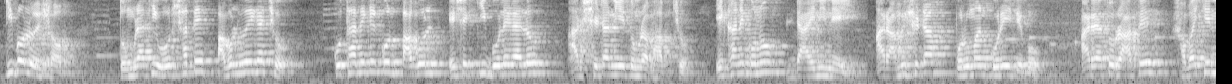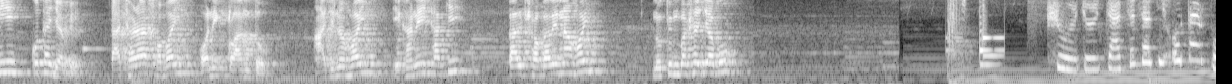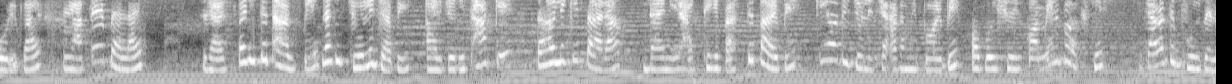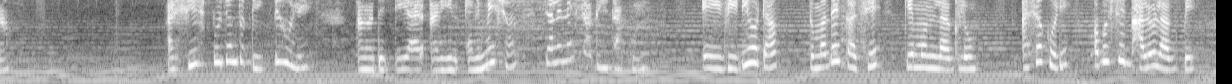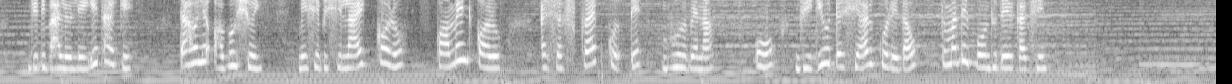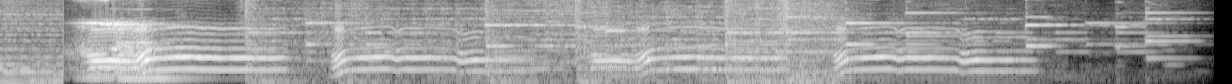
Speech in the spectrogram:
কি বলো এসব? তোমরা কি ওর সাথে পাগল হয়ে গেছো? কোথা থেকে কোন পাগল এসে কি বলে গেল? আর সেটা নিয়ে তোমরা ভাবছ। এখানে কোনো ডাইনি নেই। আর আমি সেটা প্রমাণ করেই দেব। আর এত রাতে সবাইকে নিয়ে কোথায় যাবে? তাছাড়া সবাই অনেক ক্লান্ত। আজ না হয় এখানেই থাকি, কাল সকালে না হয় নতুন বাসায় যাব। সূর্যর চাচা চাচি ও তার পরিবার রাতের বেলায় রাজবাড়িতে থাকবে নাকি চলে যাবে? আর যদি থাকে, তাহলে কি তারা ডাইনির হাত থেকে বাঁচতে পারবে? হতে চলেছে আগামী পর্বে। অবশ্যই কমেন্ট বক্সে জানাতে ভুলবে না। আর শেষ পর্যন্ত দেখতে হলে আমাদের ডিআর আরিয়ান অ্যানিমেশন চ্যানেলের সাথেই থাকুন। এই ভিডিওটা তোমাদের কাছে কেমন লাগল? আশা করি অবশ্যই ভালো লাগবে। যদি ভালো লেগে থাকে, তাহলে অবশ্যই বেশি বেশি লাইক করো কমেন্ট করো, আর সাবস্ক্রাইব করতে ভুলবে না। ও ভিডিওটা শেয়ার করে দাও তোমাদের বন্ধুদের কাছে।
